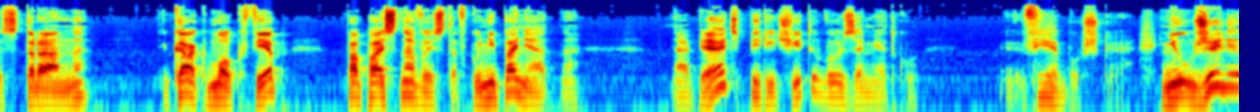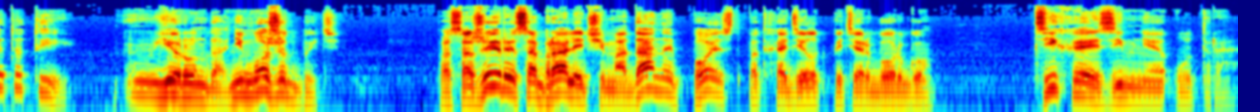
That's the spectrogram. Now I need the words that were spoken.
Странно. Как мог Феб попасть на выставку? Непонятно. Опять перечитываю заметку. Фебушка, неужели это ты? Ерунда, не может быть. Пассажиры собрали чемоданы, поезд подходил к Петербургу. Тихое зимнее утро.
